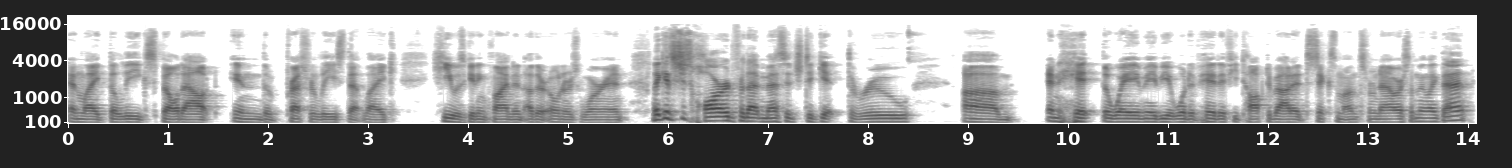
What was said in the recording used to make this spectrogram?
and like the league spelled out in the press release that like he was getting fined and other owners weren't. Like it's just hard for that message to get through um and hit the way maybe it would have hit if he talked about it 6 months from now or something like that.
